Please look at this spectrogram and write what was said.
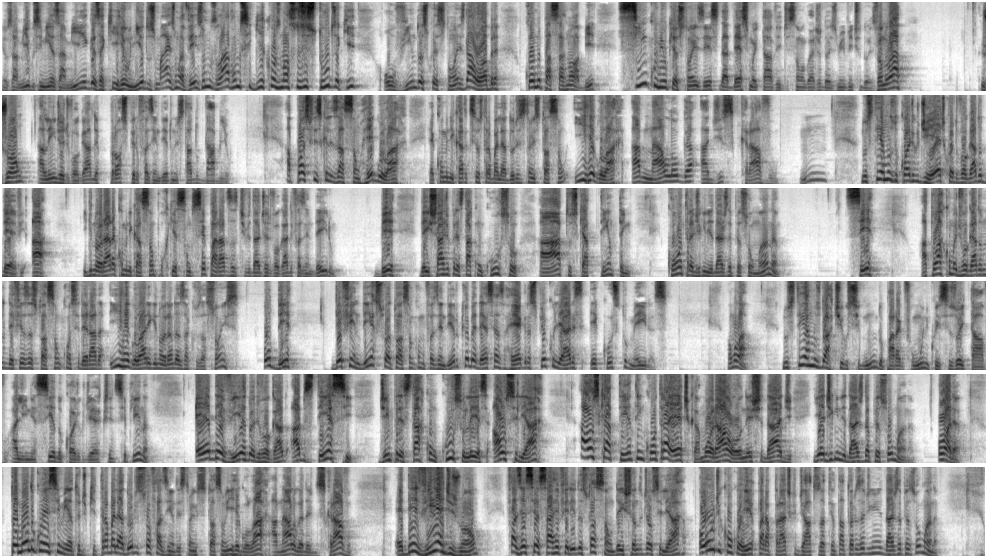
Meus amigos e minhas amigas aqui reunidos mais uma vez, vamos lá, vamos seguir com os nossos estudos aqui, ouvindo as questões da obra Como Passar na OAB. 5 mil questões, esse da 18ª edição agora de 2022. Vamos lá? João, além de advogado, é próspero fazendeiro no estado W. Após fiscalização regular, é comunicado que seus trabalhadores estão em situação irregular análoga à de escravo. Hum. Nos termos do Código de Ética, o advogado deve A. Ignorar a comunicação porque são separadas as atividades de advogado e fazendeiro. B. Deixar de prestar concurso a atos que atentem contra a dignidade da pessoa humana. C. Atuar como advogado na defesa da situação considerada irregular, ignorando as acusações. Ou D. Defender sua atuação como fazendeiro que obedece às regras peculiares e costumeiras. Vamos lá. Nos termos do artigo 2 parágrafo único, inciso 8 a linha C do Código de Ética e Disciplina, é dever do advogado abster-se de emprestar concurso, leia-se, auxiliar, aos que atentem contra a ética, a moral, a honestidade e a dignidade da pessoa humana. Ora, tomando conhecimento de que trabalhadores de sua fazenda estão em situação irregular, análoga da de escravo, é dever de João fazer cessar a referida situação, deixando de auxiliar ou de concorrer para a prática de atos atentatórios à dignidade da pessoa humana.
